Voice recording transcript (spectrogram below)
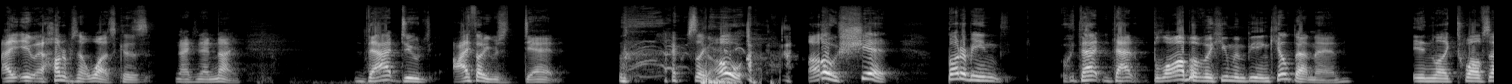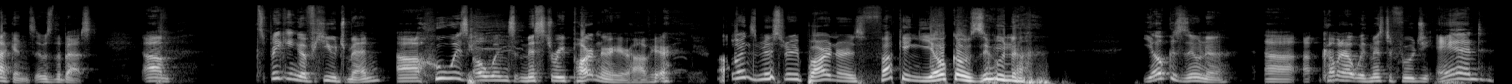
I it 100 percent was because 1999. That dude, I thought he was dead. I was like, oh, oh shit, Butterbean, that that blob of a human being killed that man in like 12 seconds. It was the best. Um, speaking of huge men, uh, who is Owen's mystery partner here, Javier? Owen's mystery partner is fucking Yokozuna. Yokozuna uh, uh, coming out with Mr. Fuji and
